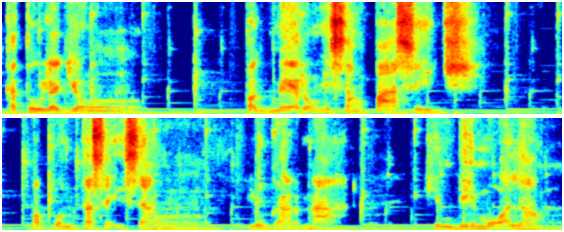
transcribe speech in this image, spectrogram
Katulad yung pag merong isang passage papunta sa isang lugar na hindi mo alam,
